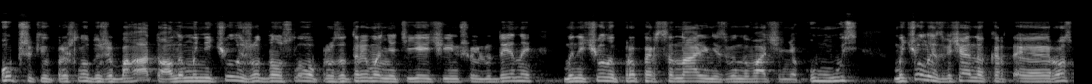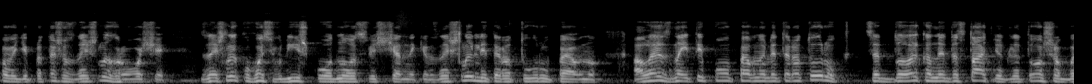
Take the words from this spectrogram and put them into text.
обшуків пройшло дуже багато, але ми не чули жодного слова про затримання тієї чи іншої людини. Ми не чули про персональні звинувачення комусь. Ми чули звичайно е, розповіді про те, що знайшли гроші, знайшли когось в ліжку одного з священників, знайшли літературу певну, але знайти по певну літературу це далеко недостатньо для того, щоб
